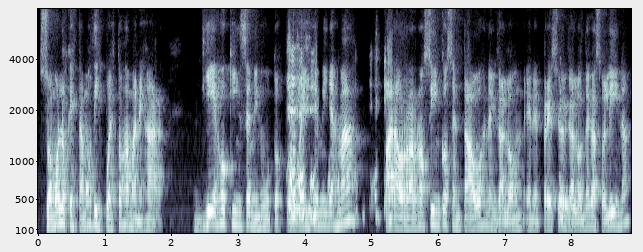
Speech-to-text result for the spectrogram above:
Somos los que estamos dispuestos a manejar 10 o 15 minutos por 20 millas más para ahorrarnos 5 centavos en el galón, en el precio del galón de gasolina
